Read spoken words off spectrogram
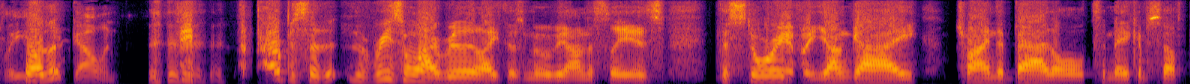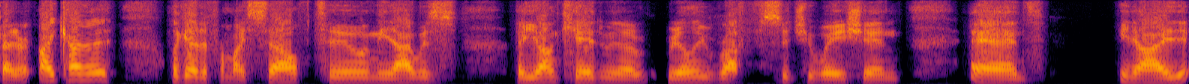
please Well, keep going. the purpose of the, the reason why I really like this movie, honestly, is the story of a young guy trying to battle to make himself better. I kind of look at it for myself too. I mean, I was a young kid in a really rough situation, and you know, I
